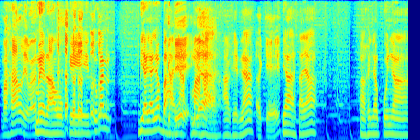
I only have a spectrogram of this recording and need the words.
mahal ya Mas? Merauke itu kan biayanya Gede, banyak, mahal. iya. Akhirnya Oke. ya saya akhirnya punya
